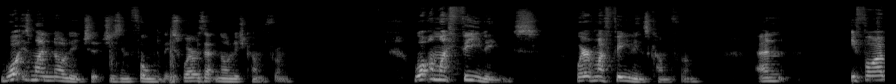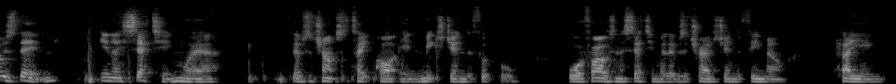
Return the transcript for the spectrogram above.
what is my knowledge that has informed this? Where has that knowledge come from? What are my feelings? Where have my feelings come from? And if I was then in a setting where there was a chance to take part in mixed gender football, or if I was in a setting where there was a transgender female playing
